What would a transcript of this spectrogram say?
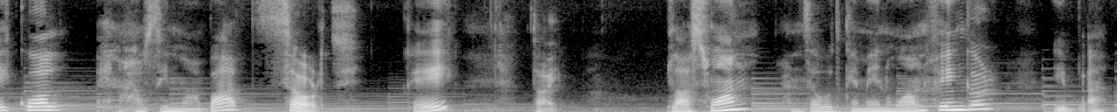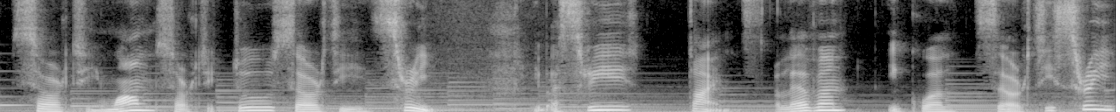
equal إحنا حافظين مع بعض 30 okay طيب plus 1 هنزود كمان 1 finger يبقى 31 32 33 يبقى 3 times 11 equal 33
